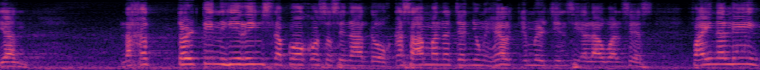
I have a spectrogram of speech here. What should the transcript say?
Yan. Naka 13 hearings na po ako sa Senado. Kasama na dyan yung health emergency allowances. Finally,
